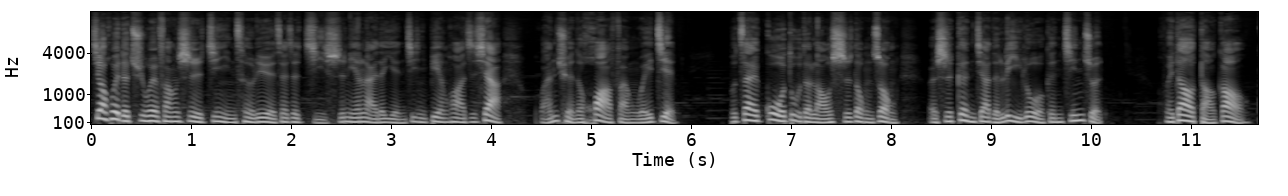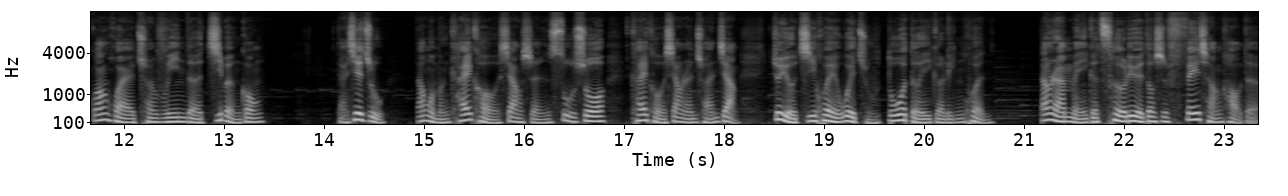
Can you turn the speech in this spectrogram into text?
教会的聚会方式、经营策略，在这几十年来的演进变化之下，完全的化繁为简，不再过度的劳师动众，而是更加的利落跟精准。回到祷告、关怀、传福音的基本功。感谢主，当我们开口向神诉说，开口向人传讲，就有机会为主多得一个灵魂。当然，每一个策略都是非常好的，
